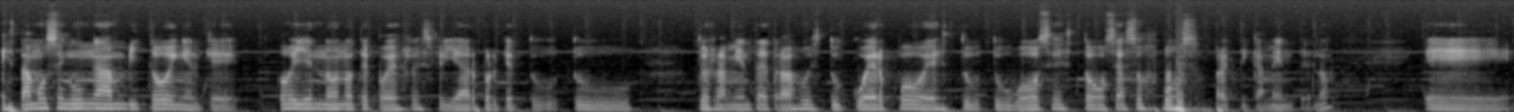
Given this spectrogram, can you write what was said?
estamos en un ámbito en el que, oye, no, no te puedes resfriar porque tu, tu, tu herramienta de trabajo es tu cuerpo, es tu, tu voz, es todo, o sea, sos vos prácticamente, ¿no? Eh,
